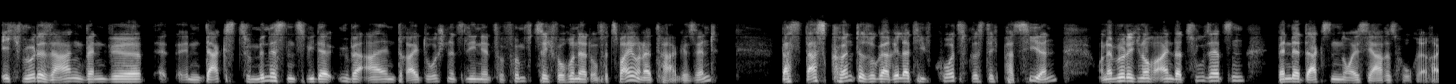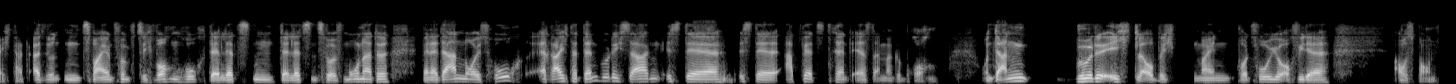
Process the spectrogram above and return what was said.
Ich würde sagen, wenn wir äh, im DAX zumindestens wieder über allen drei Durchschnittslinien für 50, für 100 und für 200 Tage sind, das, das könnte sogar relativ kurzfristig passieren. Und dann würde ich noch einen dazusetzen, wenn der DAX ein neues Jahreshoch erreicht hat, also ein 52-Wochen-Hoch der letzten, der letzten zwölf Monate. Wenn er da ein neues Hoch erreicht hat, dann würde ich sagen, ist der, ist der Abwärtstrend erst einmal gebrochen. Und dann würde ich, glaube ich, mein Portfolio auch wieder ausbauen.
